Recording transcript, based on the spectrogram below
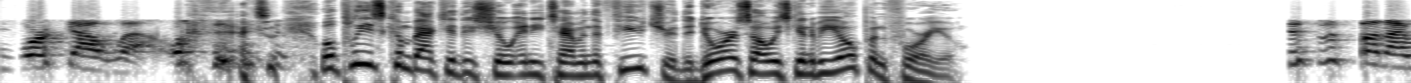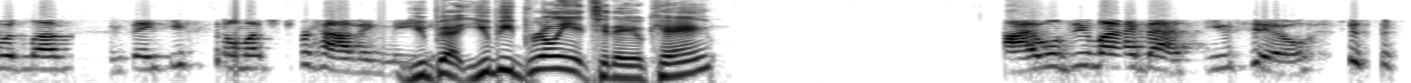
it worked out well. well, please come back to this show anytime in the future. The door is always going to be open for you. I would love to. Thank you so much for having me. You bet. You be brilliant today, okay? I will do my best. You too.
